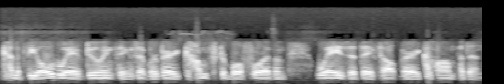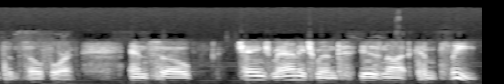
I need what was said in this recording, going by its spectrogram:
kind of the old way of doing things that were very comfortable for them, ways that they felt very competent and so forth. And so change management is not complete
